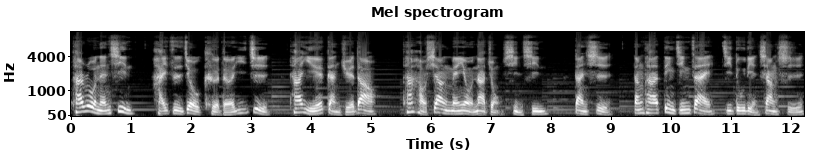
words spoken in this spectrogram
他若能信，孩子就可得医治。他也感觉到他好像没有那种信心，但是。当他定睛在基督脸上时，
